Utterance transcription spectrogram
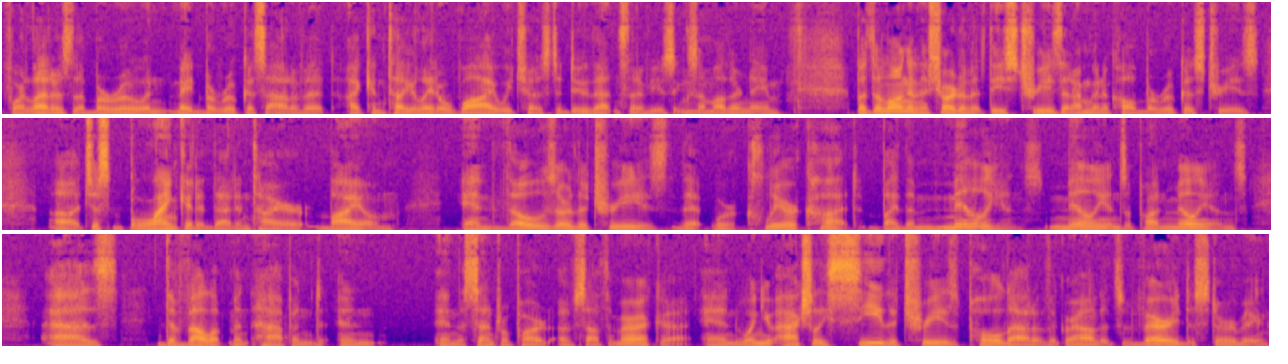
four letters of the baru and made Barukas out of it. I can tell you later why we chose to do that instead of using some other name. But the long and the short of it, these trees that I'm going to call Barukas trees uh, just blanketed that entire biome. And those are the trees that were clear cut by the millions, millions upon millions as development happened in in the central part of South America. And when you actually see the trees pulled out of the ground, it's very disturbing.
